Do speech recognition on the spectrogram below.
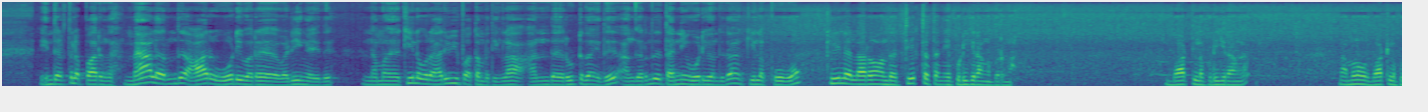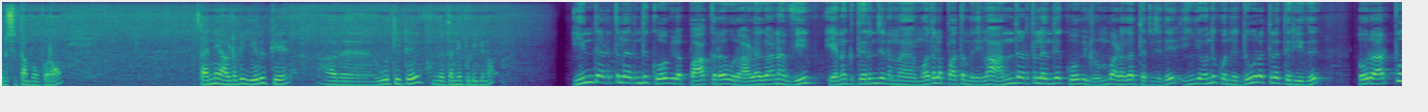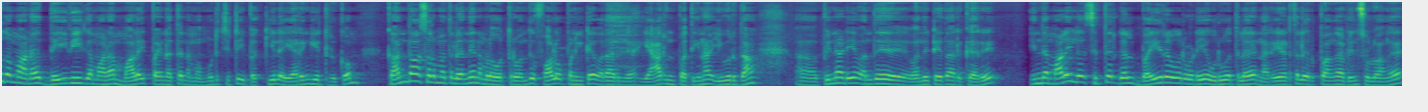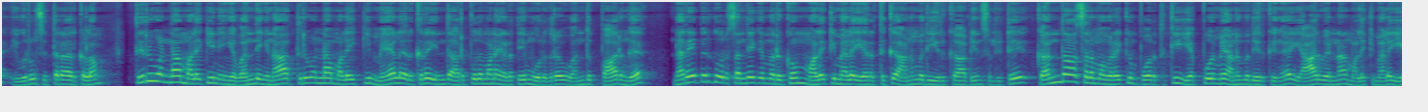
இந்த இடத்துல பாருங்கள் மேலேருந்து ஆறு ஓடி வர வழிங்க இது. நம்ம கீழே ஒரு அருவி பார்த்தோம் பார்த்தீங்களா? அந்த ரூட்டு தான் இது. அங்கேருந்து தண்ணி ஓடி வந்து தான் கீழே போவோம். கீழே எல்லாரும் அந்த தீர்த்த தண்ணியை பிடிக்கிறாங்க பாருங்கள் பாட்டிலில் பிடிக்கிறாங்க. நம்மளும் ஒரு பாட்டிலில் பிடிச்சி தான் போகிறோம் தண்ணி ஆல்ரெடி இருக்குது அதை ஊற்றிட்டு இந்த தண்ணி பிடிக்கணும். இந்த இடத்துல இருந்து கோவிலை பார்க்குற ஒரு அழகான வியூ எனக்கு தெரிஞ்சு நம்ம முதல்ல பார்த்தோம் பார்த்தீங்களா? அந்த இடத்துல இருந்தே கோவில் ரொம்ப அழகாக தெரிஞ்சுது. இங்கே வந்து கொஞ்சம் தூரத்தில் தெரியுது. ஒரு அற்புதமான தெய்வீகமான மலை பயணத்தை நம்ம முடிச்சுட்டு இப்போ கீழே இறங்கிட்டு இருக்கோம். கந்தாசிரமத்துலேருந்தே நம்மளை ஒருத்தர் வந்து ஃபாலோ பண்ணிகிட்டே வராருங்க. யாருன்னு பார்த்தீங்கன்னா இவர் தான் பின்னாடியே வந்து வந்துகிட்டே தான் இருக்கார். இந்த மலையில் சித்தர்கள் பைரவருடைய உருவத்தில் நிறைய இடத்துல இருப்பாங்க அப்படின்னு சொல்லுவாங்க. இவரும் சித்தராக இருக்கலாம். திருவண்ணாமலைக்கு நீங்கள் வந்தீங்கன்னா திருவண்ணாமலைக்கு மேலே இருக்கிற இந்த அற்புதமான இடத்தையும் ஒரு தடவை வந்து பாருங்கள் நிறைய பேருக்கு ஒரு சந்தேகம் இருக்கும் மலைக்கு மேலே ஏறத்துக்கு அனுமதி இருக்கா அப்படின்னு சொல்லிட்டு. கந்தாசிரமம் வரைக்கும் போகிறதுக்கு எப்போவுமே அனுமதி இருக்குங்க. யார் வேணால் மலைக்கு மேலே ஏ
